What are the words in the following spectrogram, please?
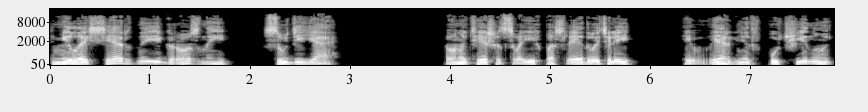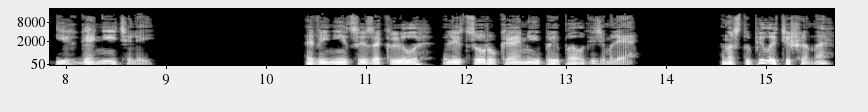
милосердный и грозный судья. Он утешит своих последователей и ввергнет в пучину их гонителей. Вениций закрыл лицо руками и припал к земле. Наступила тишина,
